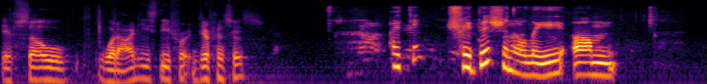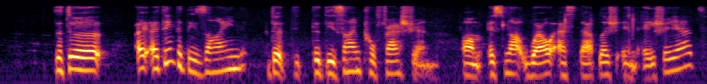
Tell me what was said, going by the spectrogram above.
if so, what are these differences? I think traditionally, um, the, the I, I, think the design the, the design profession um, not well established in Asia yet.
